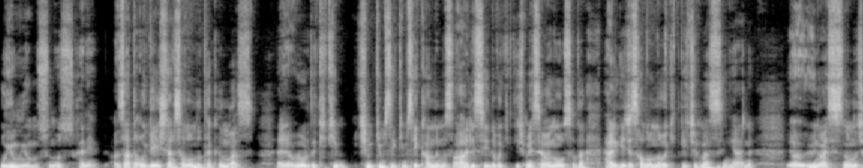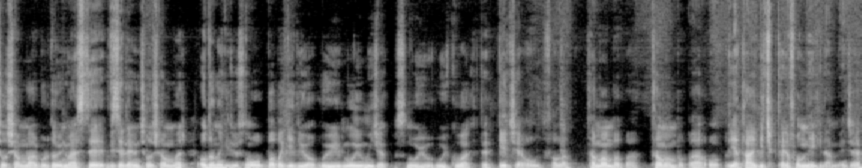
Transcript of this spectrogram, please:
Uyumuyor musunuz? Hani zaten o gençler salonda takılmaz. Yani buradaki kim, şimdi kimse kimseyi kandırmasın. Ailesiyle vakit geçmeyi seven olsa da her gece salonda vakit geçirmezsin yani. Ya, Üniversite sınavına çalışan var burada. Üniversite vizelerine çalışan var. Odana gidiyorsun. O baba geliyor. Uyu, uyumayacak mısın? Uyu, uyku vakti. Gece oldu falan. Tamam baba. Tamam baba. O yatağa geçip telefonla ilgilenmece.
